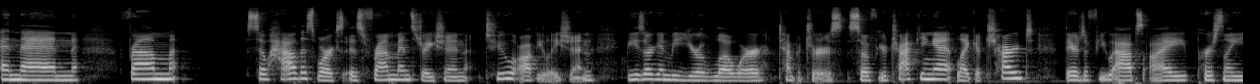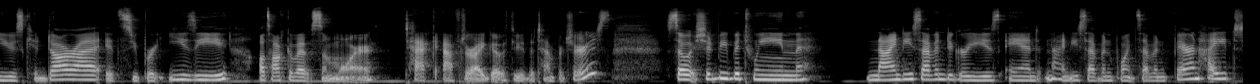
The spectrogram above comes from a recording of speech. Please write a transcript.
And then from so, how this works is from menstruation to ovulation, these are going to be your lower temperatures. So, if you're tracking it like a chart, there's a few apps. I personally use Kindara, it's super easy. I'll talk about some more tech after I go through the temperatures. So, it should be between 97 degrees and 97.7 Fahrenheit.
